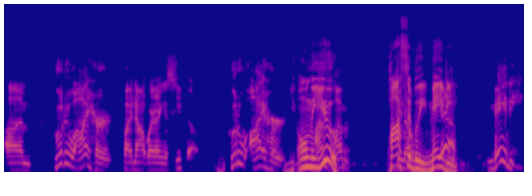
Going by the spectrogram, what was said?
Um, who do I hurt by not wearing a seatbelt? Who do I hurt? Only I'm- you, I'm, possibly, maybe. yeah. maybe.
